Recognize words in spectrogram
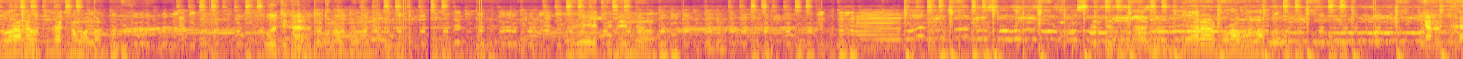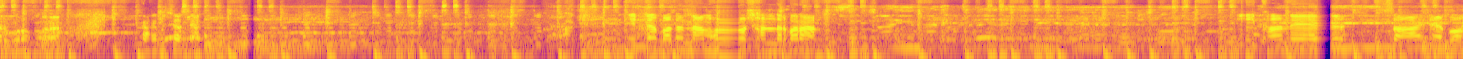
দোরানে উঠতে দেখা বলা। অতি খারাপ দোরা দোরানে এই এতে দিন না আর বড় ভালা বড় করা আছে এটা বাজার নাম হলো সান্দারপাড়া। এখানে চা এবং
